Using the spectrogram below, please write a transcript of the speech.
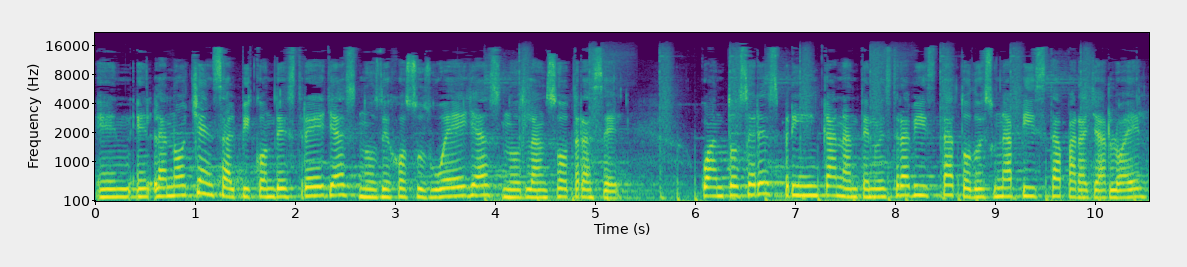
en, la noche en salpicón de estrellas, nos dejó sus huellas, nos lanzó tras él. Cuantos seres brincan ante nuestra vista, todo es una pista para hallarlo a él.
